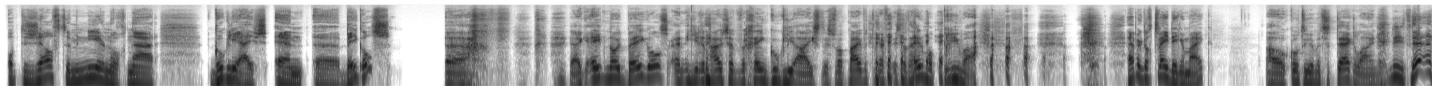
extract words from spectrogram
op dezelfde manier nog naar googly eyes en bagels? Ja, ik eet nooit bagels en hier in huis hebben we geen googly eyes. Dus wat mij betreft is dat helemaal prima. Heb ik nog twee dingen, Mike. Oh, komt u weer met zijn tagline of niet? De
